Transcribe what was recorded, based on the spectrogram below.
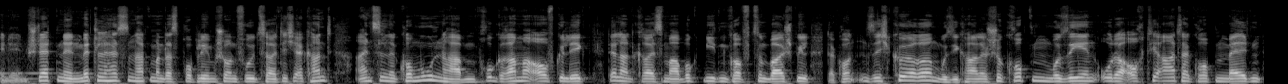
In den Städten in Mittelhessen hat man das Problem schon frühzeitig erkannt. Einzelne Kommunen haben Programme aufgelegt, der Landkreis Marburg-Biedenkopf zum Beispiel. Da konnten sich Chöre, musikalische Gruppen, Museen oder auch Theatergruppen melden,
